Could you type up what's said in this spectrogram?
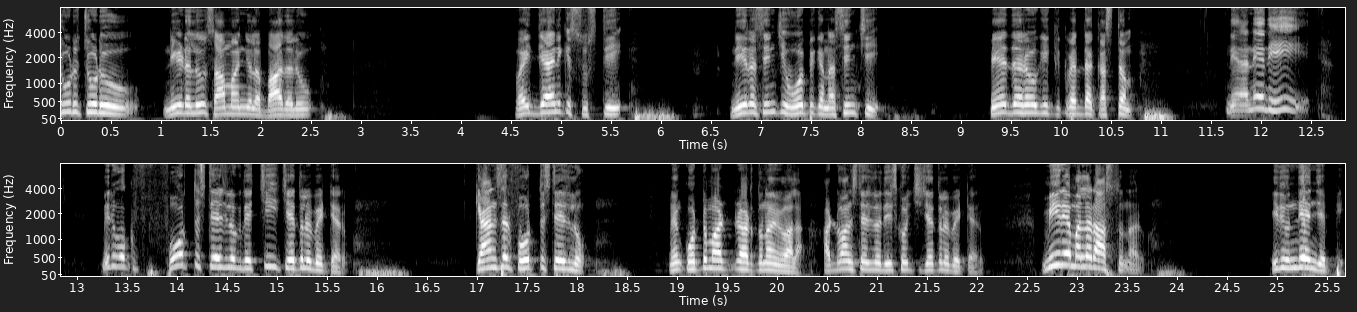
చూడు చూడు నీడలు సామాన్యుల బాధలు. వైద్యానికి సుస్థి. నీరసించి ఓపిక నశించి పేద రోగికి పెద్ద కష్టం. నేను అనేది మీరు ఒక ఫోర్త్ స్టేజ్లోకి తెచ్చి చేతిలో పెట్టారు. క్యాన్సర్ ఫోర్త్ స్టేజ్లో. మేము కొట్టు మాట్లాడుతున్నాం ఇవాళ. అడ్వాన్స్ స్టేజ్లో తీసుకొచ్చి చేతిలో పెట్టారు. మీరే మళ్ళీ రాస్తున్నారు. ఇది ఉంది అని చెప్పి.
